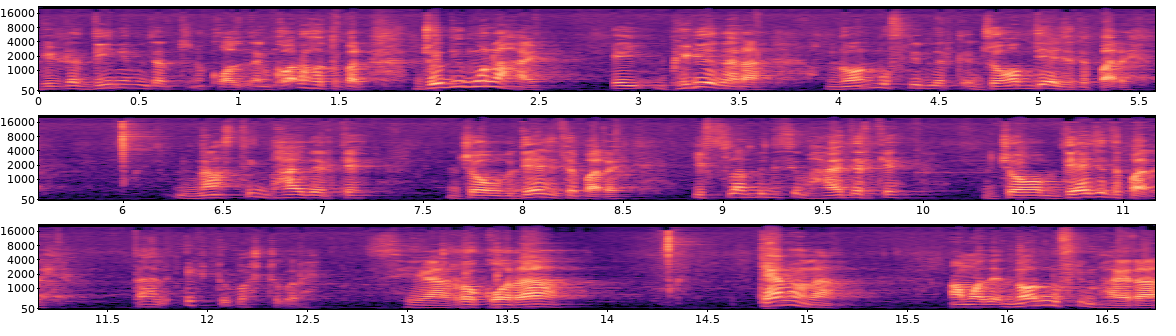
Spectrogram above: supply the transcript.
ভিডিওটা দিন যার জন্য কল্যাণ করা হতে পারে। যদি মনে হয় এই ভিডিও দ্বারা নন মুসলিমদেরকে জবাব দেওয়া যেতে পারে, নাস্তিক ভাইদেরকে জবাব দেওয়া যেতে পারে, ইসলাম বিদেশি ভাইদেরকে জবাব দেওয়া যেতে পারে, তাহলে একটু কষ্ট করে শেয়ারও করা। কেননা, আমাদের নন মুসলিম ভাইরা,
